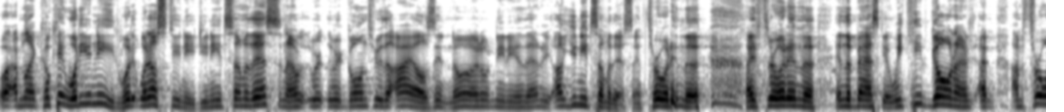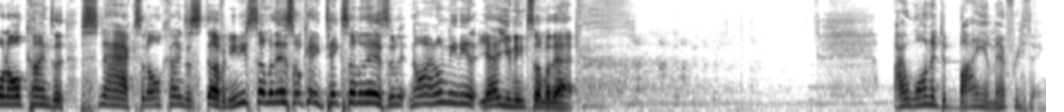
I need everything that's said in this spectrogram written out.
I'm like, okay, what do you need? What, what else do you need? Do you need some of this? And I, we're, we're going through the aisles, and no, I don't need any of that. Oh, you need some of this. And throw it in the, I throw it in the in the basket. We keep going. I, I'm I'm throwing all kinds of snacks and all kinds of stuff. And you need some of this? Okay, take some of this. And, no, I don't need any. Yeah, you need some of that. I wanted to buy him everything.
